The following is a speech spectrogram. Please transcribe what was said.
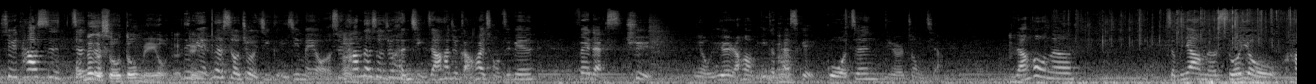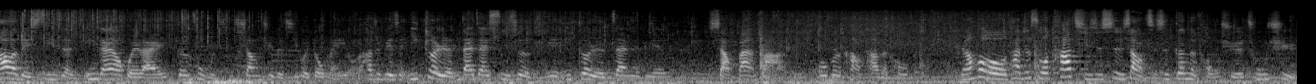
所以他是真的、哦、那个时候都没有的。那边那时候就已经已经没有了，所以他那时候就很紧张，他就赶快从这边 FedEx 去纽约，然后一个 test kit，果真女儿中奖。然后呢？怎么样呢？所有 holiday season 应该要回来跟父母相聚的机会都没有了，他就变成一个人待在宿舍里面，一个人在那边想办法 overcome 他的 COVID。然后他就说，他其实事实上只是跟着同学出去，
